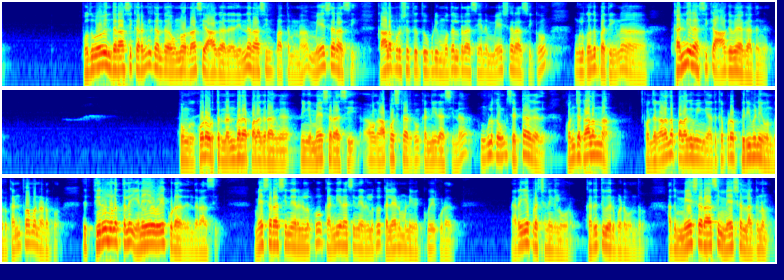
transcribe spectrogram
பொதுவாகவே இந்த ராசிக்காரங்களுக்கு அந்த இன்னொரு ராசி ஆகாது. அது என்ன ராசின்னு பார்த்தோம்னா மேஷ ராசி காலபுருஷத்து தூப்படி முதல் ராசியான மேஷ ராசிக்கும் உங்களுக்கு வந்து பார்த்திங்கன்னா கன்னி ராசிக்கு ஆகவே ஆகாதுங்க. இப்போ உங்கள் கூட ஒருத்தர் நண்பராக பழகுறாங்க நீங்கள் மேஷ ராசி அவங்க ஆப்போசிட்டாக இருக்கும் கன்னி ராசினா உங்களுக்கு அவங்களுக்கு செட் ஆகாது. கொஞ்ச காலம்தான். கொஞ்ச காலம் தான் பழகுவீங்க அதுக்கப்புறம் பிரிவினை வந்துடும் கன்ஃபார்மாக நடக்கும். இது திருமணத்தில் இணையவே கூடாது இந்த ராசி. மேசராசி நேர்களுக்கும் கன்னி ராசி நேர்களுக்கும் கல்யாணம் பண்ணி வைக்கவே கூடாது. நிறைய பிரச்சனைகள் வரும். கருத்து வேறுபாடு வந்துடும் அது மேஷ ராசி மேஷ லக்னம்.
